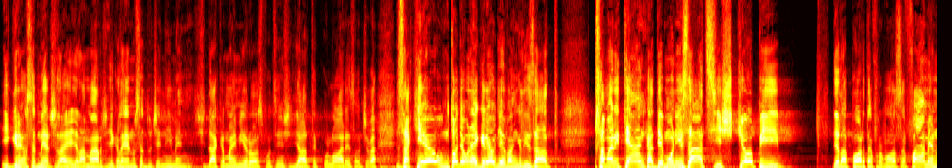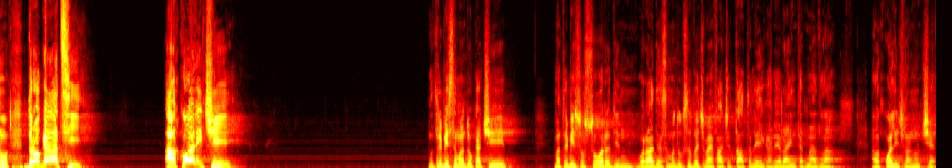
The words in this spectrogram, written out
E greu să mergi la ei de la margine, că la ei nu se duce nimeni. Și dacă mai miros puțin și de altă culoare sau ceva. Zacheu întotdeauna e greu de evangelizat. Samariteanca, demonizație, șchiopii de la poarta frumoasă, famenul, drogații, alcoolicii. Nu trebuie să mă duc acei M-a trimis o soră din Oradea să mă duc să văd ce mai face tatăl ei, care era internat la alcoolici la Nucet.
